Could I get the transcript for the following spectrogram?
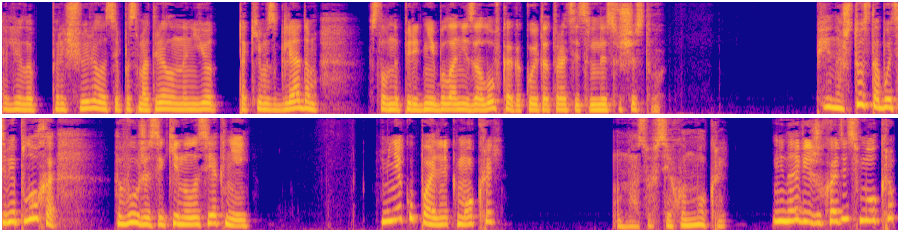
Лила прищурилась и посмотрела на нее таким взглядом, словно перед ней была не заловка, а какое-то отвратительное существо. «Пина, что с тобой, тебе плохо?» В ужасе кинулась я к ней. «У меня купальник мокрый». «У нас у всех он мокрый. Ненавижу ходить в мокром».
